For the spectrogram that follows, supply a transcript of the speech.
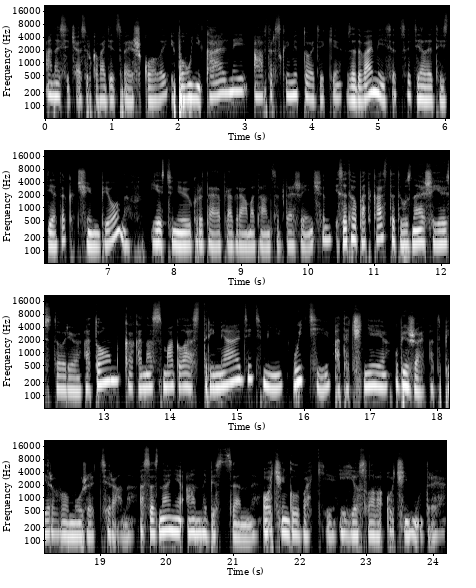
Она сейчас руководит своей школой и по уникальной авторской методике за два месяца делает из деток чемпионов. Есть у нее и крутая программа танцев для женщин. Из этого подкаста ты узнаешь ее историю о том, как она смогла с тремя детьми уйти, а точнее убежать от первого мужа тирана. Осознание Анны бесценны, очень глубокие, и ее слова очень мудрые.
